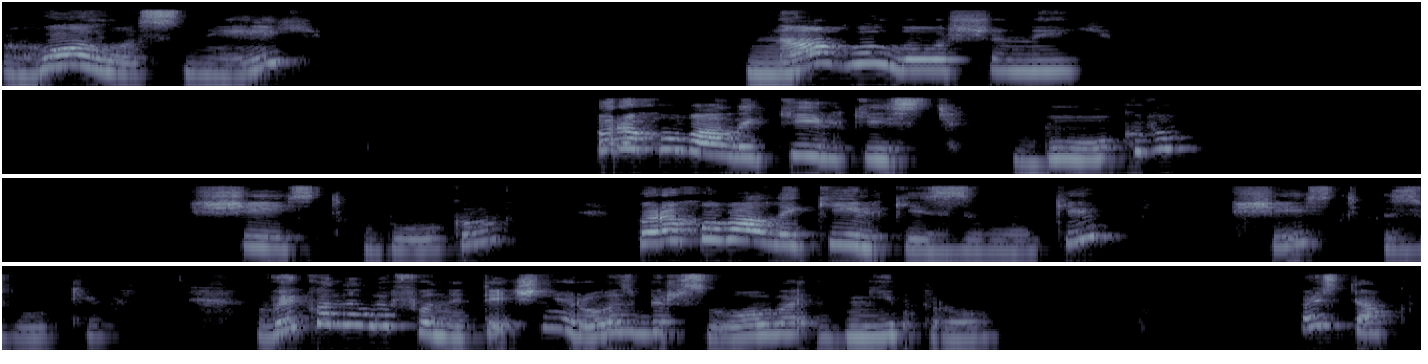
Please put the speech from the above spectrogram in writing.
Голосний, наголошений. Порахували кількість букв. Шість букв. Порахували кількість звуків. Шість звуків. Виконали фонетичний розбір слова Дніпро. Ось так.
